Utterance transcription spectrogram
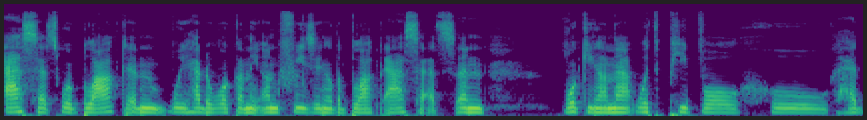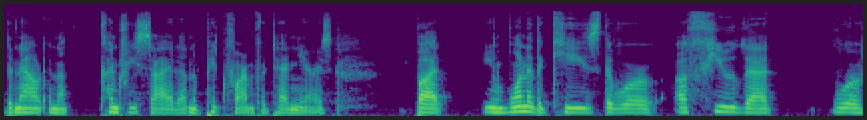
assets were blocked and we had to work on the unfreezing of the blocked assets and working on that with people who had been out in the countryside on a pig farm for 10 years. But you know, one of the keys, there were a few that were,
